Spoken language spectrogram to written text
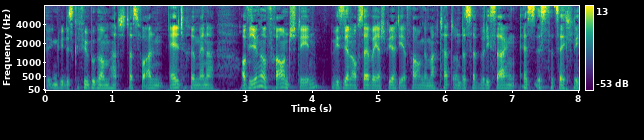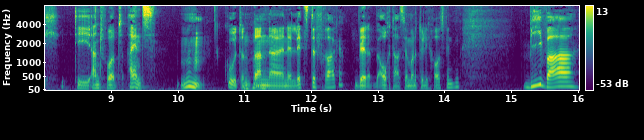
irgendwie das Gefühl bekommen hat, dass vor allem ältere Männer auf jüngere Frauen stehen, wie sie dann auch selber ja später die Erfahrung gemacht hat. Und deshalb würde ich sagen, es ist tatsächlich die Antwort 1. Mhm. Gut, und mhm. dann äh, eine letzte Frage. Auch das werden wir natürlich rausfinden. Wie war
